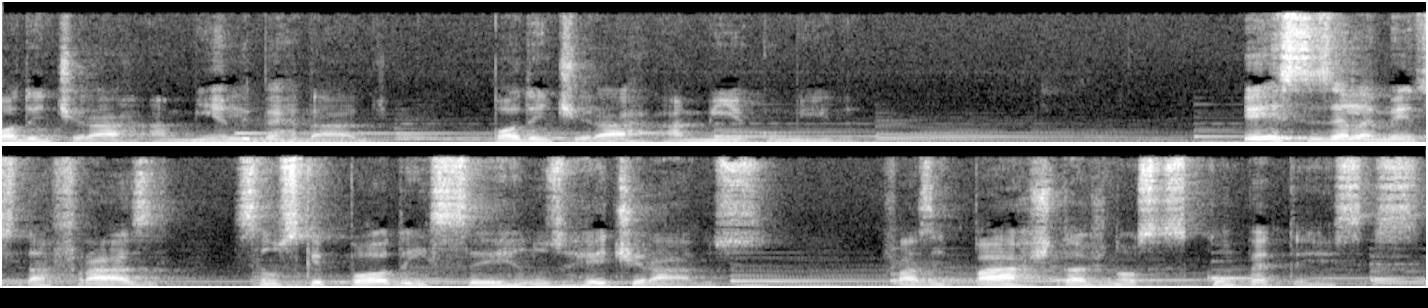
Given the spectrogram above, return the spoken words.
podem tirar a minha liberdade, podem tirar a minha comida. Esses elementos da frase são os que podem ser nos retirados, fazem parte das nossas competências.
